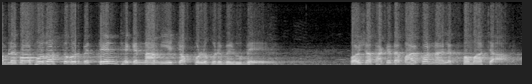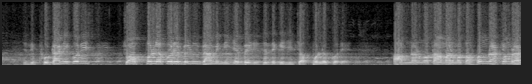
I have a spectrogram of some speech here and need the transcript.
আপনাকে অপদস্থ করবে, ট্রেন থেকে নামিয়ে চপ্পল করে বেরুবে। পয়সা থাকে তা বার কর না হলে ক্ষমা চা যদি ফুটানি করিস, চপ্পলে করে বেরুবে, আমি নিজে বেরিতে দেখেছি চপ্পলে করে। আপনার মতো, আমার মতো হোমরা চমরা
